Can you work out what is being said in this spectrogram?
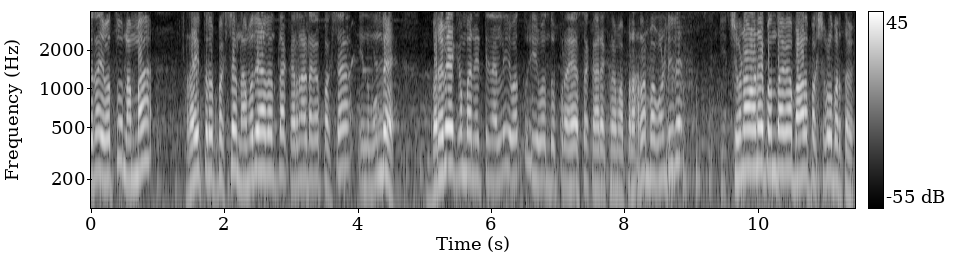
ಜನ ಇವತ್ತು ನಮ್ಮ ರೈತರ ಪಕ್ಷ, ನಮ್ಮದೇ ಆದಂಥ ಕರ್ನಾಟಕ ಪಕ್ಷ ಇನ್ನು ಮುಂದೆ ಬರಬೇಕೆಂಬ ನಿಟ್ಟಿನಲ್ಲಿ ಇವತ್ತು ಈ ಒಂದು ಪ್ರಯಾಸ ಕಾರ್ಯಕ್ರಮ ಪ್ರಾರಂಭಗೊಂಡಿದೆ. ಚುನಾವಣೆ ಬಂದಾಗ ಭಾಳ ಪಕ್ಷಗಳು ಬರ್ತವೆ.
